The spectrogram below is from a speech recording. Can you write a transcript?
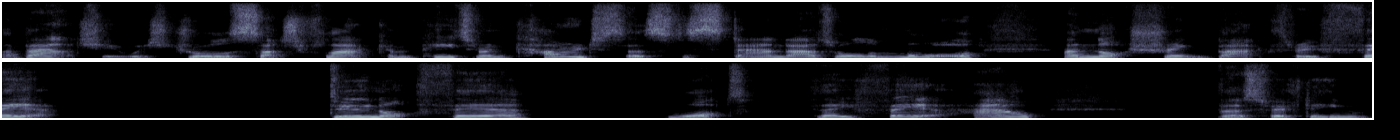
about you which draws such flack. And Peter encourages us to stand out all the more and not shrink back through fear. Do not fear what they fear. How? Verse 15,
